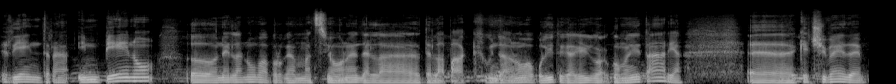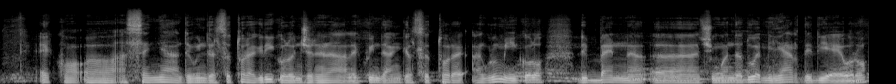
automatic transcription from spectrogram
rientra in pieno eh, nella nuova programmazione della, della, PAC, quindi la nuova politica agricola comunitaria eh, che ci vede ecco, eh, assegnati quindi il settore agricolo in generale, quindi anche il settore agrumicolo di ben 52 eh, miliardi di euro,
